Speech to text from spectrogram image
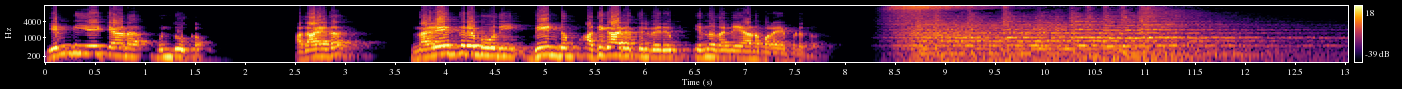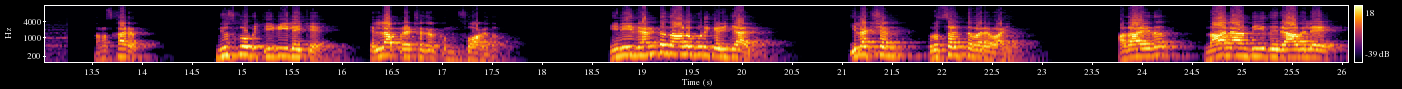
എൻ ഡി എക്കാണ് മുൻതൂക്കം. അതായത് നരേന്ദ്രമോദി വീണ്ടും അധികാരത്തിൽ വരും എന്ന് തന്നെയാണ് പറയപ്പെടുന്നത്. നമസ്കാരം. ന്യൂസ് ഗ്ലോബ് ടി വിയിലേക്ക് എല്ലാ പ്രേക്ഷകർക്കും സ്വാഗതം. ഇനി രണ്ട് നാൾ കൂടി കഴിഞ്ഞാൽ ഇലക്ഷൻ റിസൾട്ട് വരവായി. അതായത് നാലാം തീയതി രാവിലെ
